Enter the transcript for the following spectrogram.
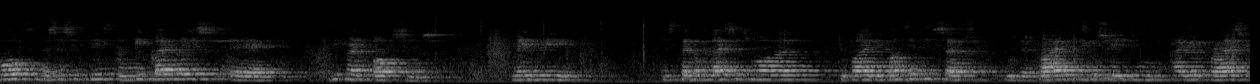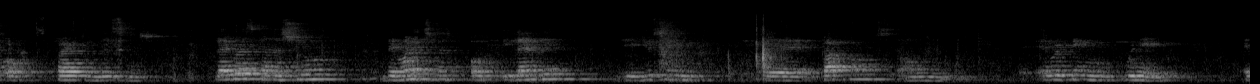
both necessities and give libraries uh, different options. Maybe instead of license model, to buy the content itself with the file negotiating higher price or fair conditions. Libraries can assume the management of e-lending uh, using uh, platforms and everything we need. Uh,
